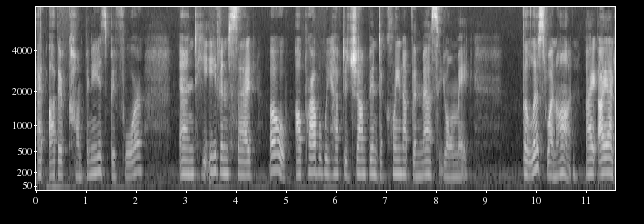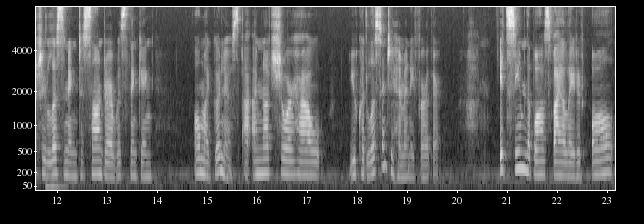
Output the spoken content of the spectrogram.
at other companies before. And he even said, Oh, I'll probably have to jump in to clean up the mess you'll make. The list went on. I, I actually, listening to Sandra, was thinking, Oh my goodness, I, I'm not sure how you could listen to him any further. It seemed the boss violated all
